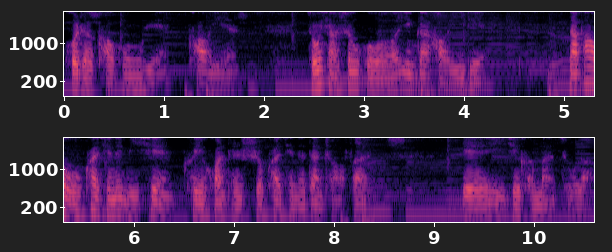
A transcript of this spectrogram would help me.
或者考公务员、考研，总想生活应该好一点，哪怕五块钱的米线可以换成十块钱的蛋炒饭，也已经很满足了。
